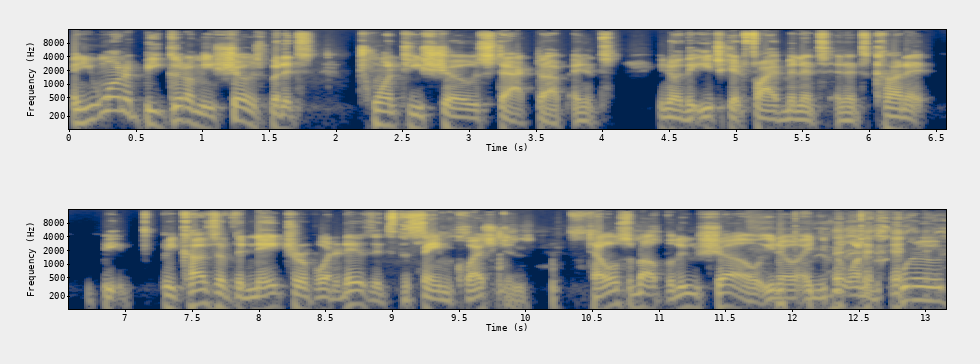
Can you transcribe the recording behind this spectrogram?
and you want to be good on these shows, but it's twenty shows stacked up, and it's you know they each get five minutes, and it's kind of be, because of the nature of what it is, it's the same question. Tell us about the new show, you know, and you don't want to be rude.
